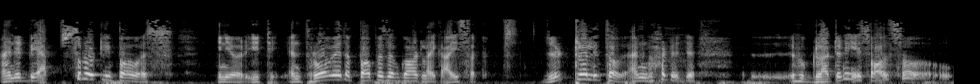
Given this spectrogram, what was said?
And it'd be absolutely perverse in your eating. And throw away the purpose of God like Isaac. Literally throw. And God, uh, gluttony is also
